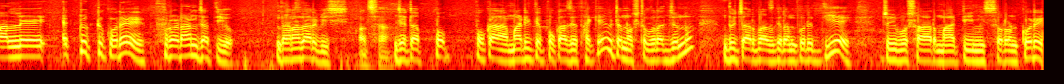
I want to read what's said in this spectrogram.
পারলে একটু একটু করে ফুরাডান জাতীয় দানাদার বিষ আচ্ছা। যেটা পোকা মাটিতে পোকা যে থাকে ওটা নষ্ট করার জন্য দুই চার পাঁচ গ্রাম করে দিয়ে জৈব সার মাটি মিশ্রণ করে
